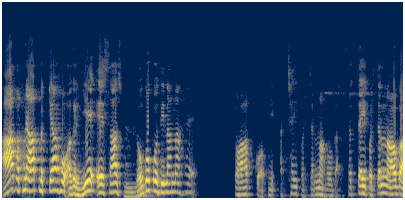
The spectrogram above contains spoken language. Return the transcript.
आप अपने आप में क्या हो? अगर ये एहसास लोगों को दिलाना है तो आपको अपनी अच्छाई पर चलना होगा, सच्चाई पर चलना होगा,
